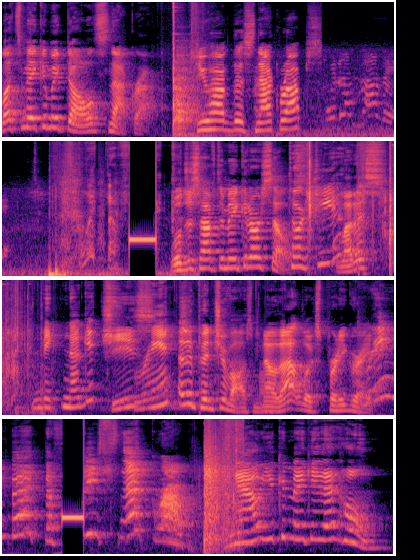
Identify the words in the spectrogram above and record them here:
Let's make a McDonald's snack wrap. Do you have the snack wraps? We don't have it. What the f? We'll just have to make it ourselves. Tortilla? Lettuce, McNuggets? cheese, Ranch? and a pinch of Osmo. Now that looks pretty great. Bring back the f snack wrap. Now you can make it at home.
